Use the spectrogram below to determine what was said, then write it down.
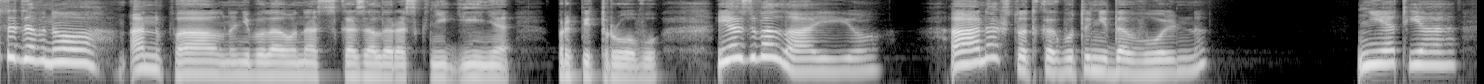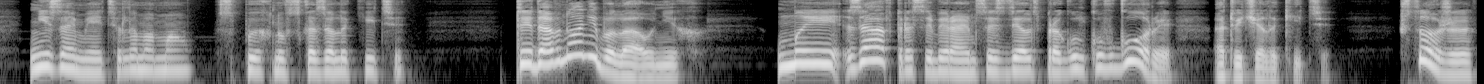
«Что-то давно Анна Павловна не была у нас», — сказала раз княгиня про Петрову. «Я звала ее, а она что-то как будто недовольна». «Нет, я не заметила, мама», — вспыхнув, сказала Кити. «Ты давно не была у них?» «Мы завтра собираемся сделать прогулку в горы», — отвечала Кити. «Что же,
